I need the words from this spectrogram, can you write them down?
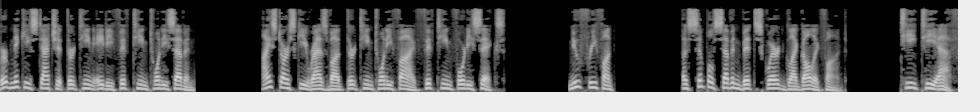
Verbniki Statute 1380-1527 Istarski Razvod 1325-1546 New free font. A simple 7-bit squared glagolic font. TTF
